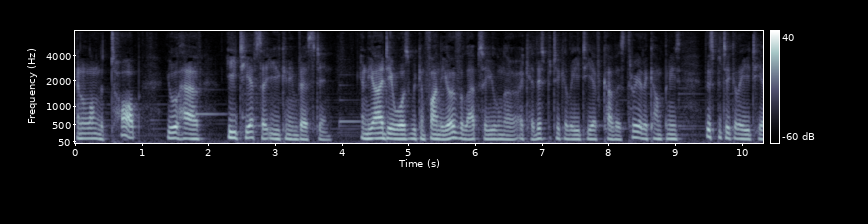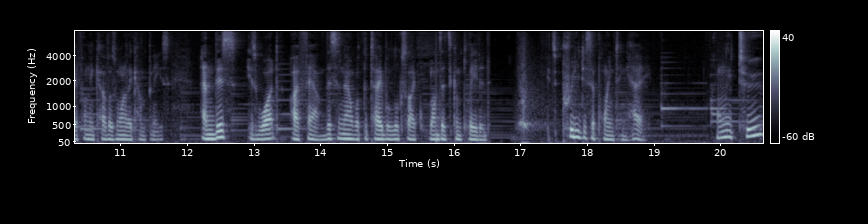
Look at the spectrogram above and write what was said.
And along the top, you'll have ETFs that you can invest in. And the idea was we can find the overlap so you'll know, okay, this particular ETF covers three of the companies, this particular ETF only covers one of the companies. And this is what I found. This is now what the table looks like once it's completed. It's pretty disappointing, hey? Only two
